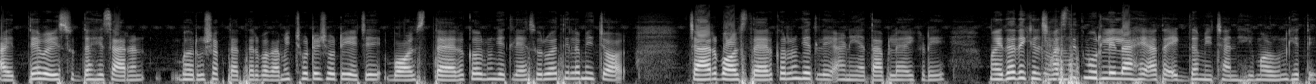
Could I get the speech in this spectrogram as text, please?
आयत्या वेळीसुद्धा हे सारण भरू शकता. तर बघा मी छोटे छोटे याचे बॉल्स तयार करून घेतले आहे. सुरुवातीला मी चॉ चार बॉल्स तयार करून घेतले आणि आता आपल्या इकडे मैदा देखील व्यवस्थित मुरलेला आहे. आता एकदा मी छान हे मळून घेते.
